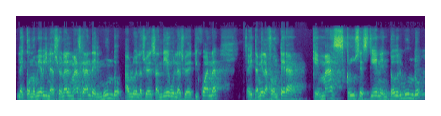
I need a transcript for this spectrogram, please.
la economía binacional más grande del mundo. Hablo de la ciudad de San Diego y la ciudad de Tijuana eh, también la frontera que más cruces tiene en todo el mundo.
